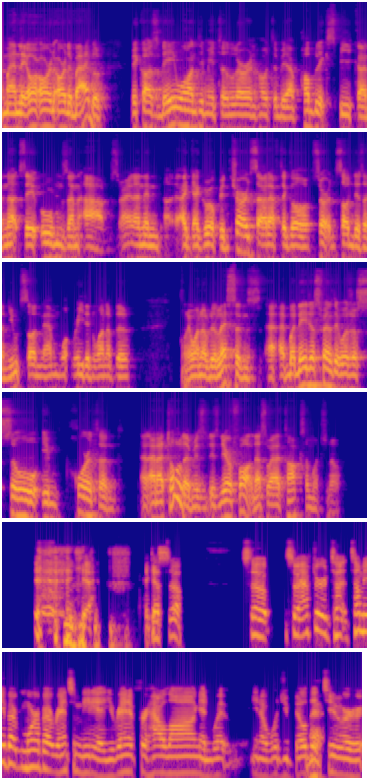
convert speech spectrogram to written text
Manley, or or, or the Bible because they wanted me to learn how to be a public speaker, not say ums and abs, right? And then I, I, grew up in church, so I'd have to go certain Sundays on Youth Sunday. I'm reading one of the one of the lessons, uh, but they just felt it was just so important, and, and I told them it's, it's, their fault. That's why I talk so much now. yeah, I guess so. So, so after, t- tell me about more about Random Media. You ran it for how long, and what you know? Would you build it to, or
